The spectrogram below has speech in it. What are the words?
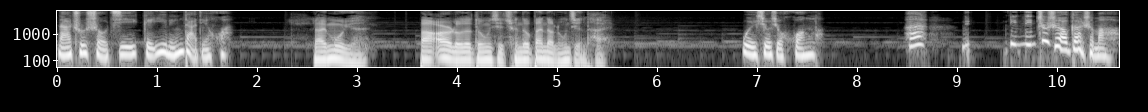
拿出手机给依林打电话：“来，墓园，把二楼的东西全都搬到龙井台。”魏秀秀慌了：“哎，你你你这是要干什么？”“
